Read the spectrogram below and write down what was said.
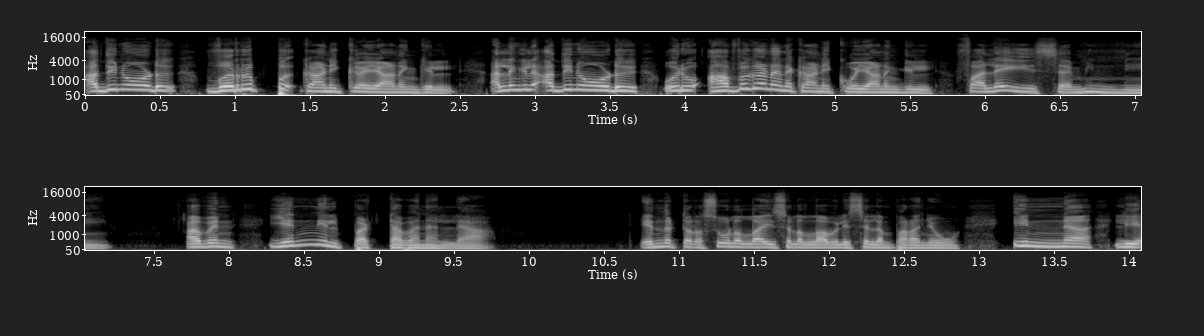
അതിനോട് വെറുപ്പ് കാണിക്കുകയാണെങ്കിൽ അല്ലെങ്കിൽ അതിനോട് ഒരു അവഗണന കാണിക്കുകയാണെങ്കിൽ ഫലൈസ മിന്നി അവൻ എന്നിൽപ്പെട്ടവനല്ല എന്നിട്ട് റസൂൽ അള്ളാഹി സ്വല്ലല്ലാഹു അലൈഹി വസല്ലം പറഞ്ഞു ഇന്ന ലി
